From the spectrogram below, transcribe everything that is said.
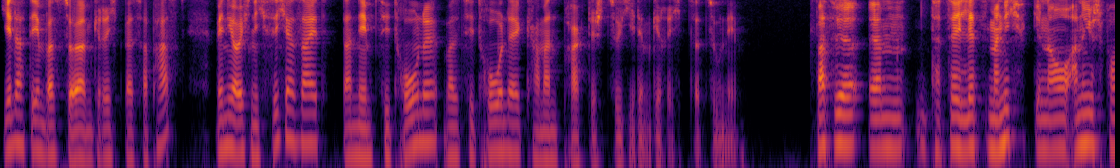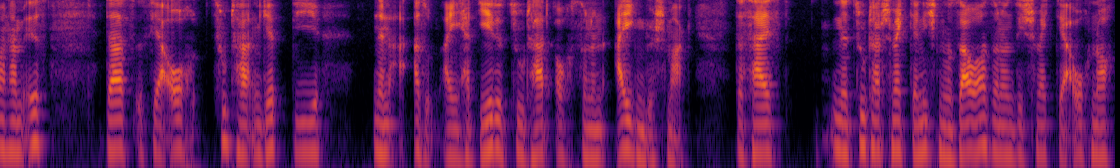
Je nachdem, was zu eurem Gericht besser passt. Wenn ihr euch nicht sicher seid, dann nehmt Zitrone, weil Zitrone kann man praktisch zu jedem Gericht dazu nehmen. Was wir ähm, tatsächlich letztes Mal nicht genau angesprochen haben, ist, dass es ja auch Zutaten gibt, die einen, also eigentlich hat jede Zutat auch so einen Eigengeschmack. Das heißt, eine Zutat schmeckt ja nicht nur sauer, sondern sie schmeckt ja auch noch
